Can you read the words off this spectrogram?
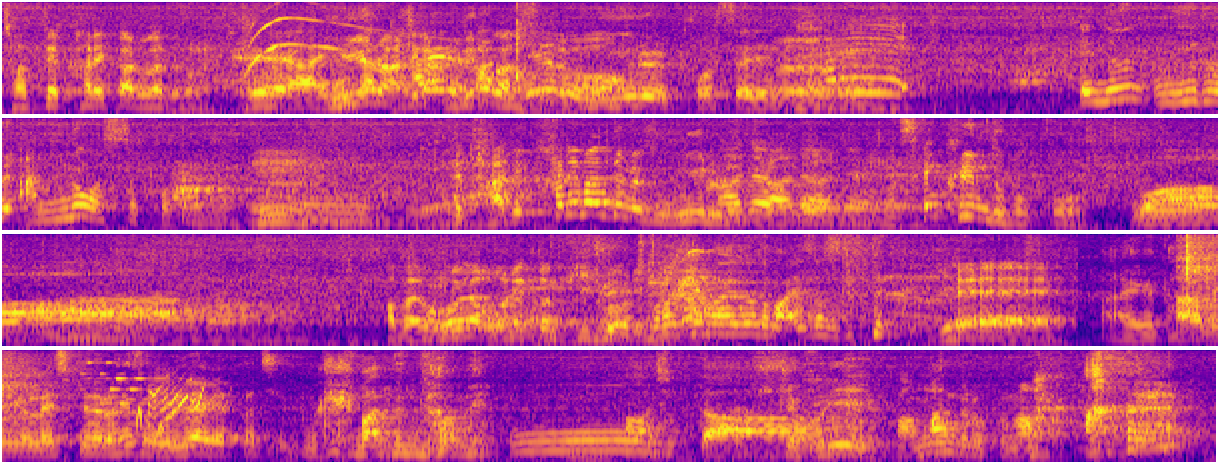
저 때 카레가루가 들어갔죠. 그래, 아, 우유는 아직 안 들어갔어요. 만들고 우유를 부었어야 되는데. 에는 우유를 안 넣었었거든요. 음. 근데 다들 카레 만들면서 우유를 맞아요, 넣더라고. 맞아요, 맞아요. 막 생크림도 붓고. 와. 봐봐요. 우리가 원했던 비주얼입니다. 저렇게만 해서도 맛있었을 텐데. 예. 아, 이거 다음에 이거 레시피대로 해서 올려야겠다. 지금 그렇게 만든 다음에. 아쉽다. 진짜 우리 막 만들었구나.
